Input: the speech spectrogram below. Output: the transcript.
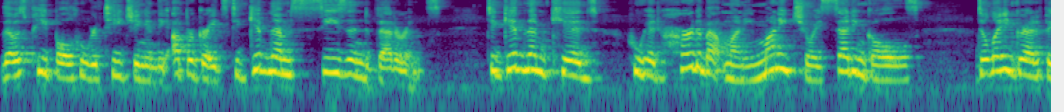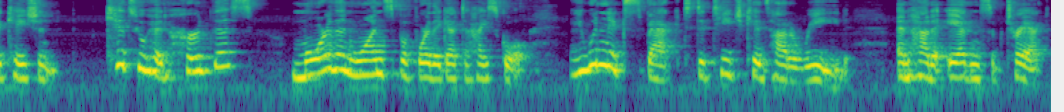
those people who were teaching in the upper grades, to give them seasoned veterans, to give them kids who had heard about money, money choice, setting goals, delayed gratification, kids who had heard this more than once before they got to high school. You wouldn't expect to teach kids how to read and how to add and subtract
